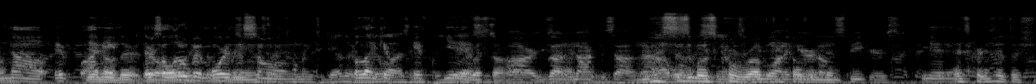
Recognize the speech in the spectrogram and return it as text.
um, no. If, yeah, I no, mean, they're- there's they're a little all, bit more to the agreeing to They're song. coming together, But, like, if- if- yeah. US US. All right, you gotta knock this out now. This is the most seems to be- We corrupt want hear it on the government. speakers. Yeah. It's crazy that there's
